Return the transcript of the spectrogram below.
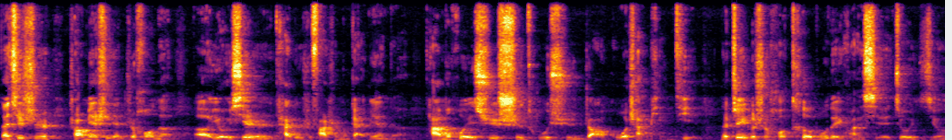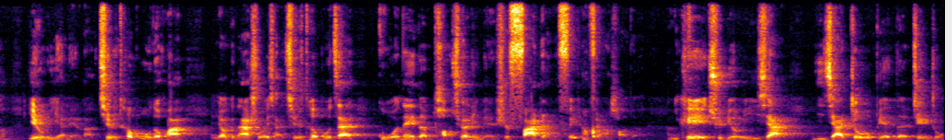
但其实长棉事件之后呢，呃，有一些人态度是发生了改变的。他们会去试图寻找国产平替，那这个时候特步的一款鞋就已经映入眼帘了。其实特步的话，要跟大家说一下，其实特步在国内的跑圈里面是发展的非常非常好的。你可以去留意一下你家周边的这种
